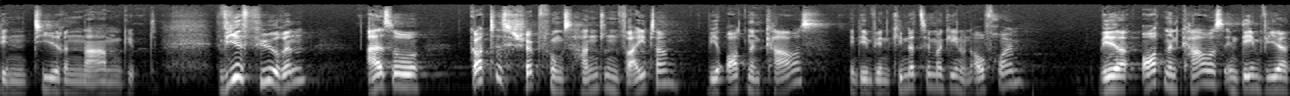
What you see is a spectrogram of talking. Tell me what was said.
den Tieren Namen gibt. Wir führen also Gottes Schöpfungshandeln weiter. Wir ordnen Chaos, indem wir in ein Kinderzimmer gehen und aufräumen. Wir ordnen Chaos, indem wir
